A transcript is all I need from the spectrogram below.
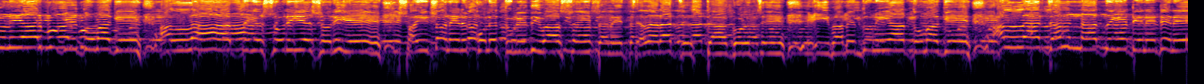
দুনিয়ার বুকে তোমাকে আল্লাহ থেকে সরিয়ে সরিয়ে শয়তানের কোলে তুলে দিবা শয়তানের ছেলেরা চেষ্টা করছে। এইভাবে দুনিয়া তোমাকে আল্লাহ জান্নাত থেকে টেনে টেনে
